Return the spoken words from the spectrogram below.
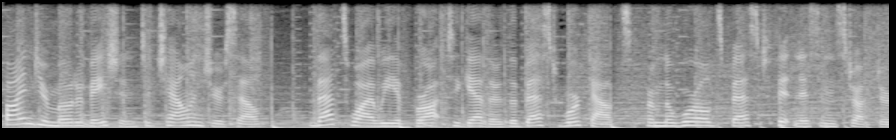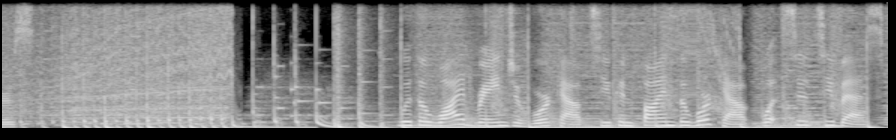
Find your motivation to challenge yourself. That's why we have brought together the best workouts from the world's best fitness instructors. With a wide range of workouts, you can find the workout what suits you best.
